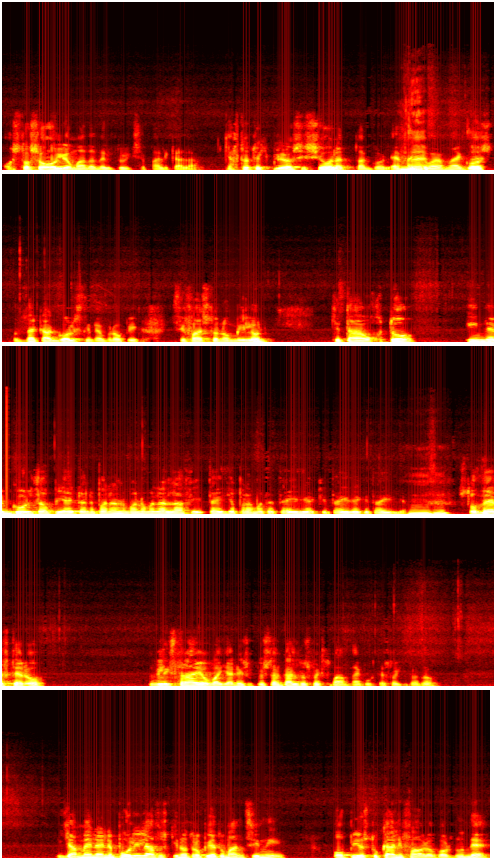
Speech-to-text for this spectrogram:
Ωστόσο, όλη η ομάδα δεν λειτουργήσε πάλι καλά. Και αυτό το έχει πληρώσει σε όλα τα γκολ. Έφαγε ναι. ο Παναθυναϊκό 10 γκολ στην Ευρώπη στη φάση των ομίλων και τα 8 είναι γκολ τα οποία ήταν επαναλαμβανόμενα λάθη, τα ίδια πράγματα, τα ίδια και τα ίδια και τα ιδια mm-hmm. Στο δεύτερο, γλιστράει ο Βαγιανής, ο οποίος ήταν καλύτερος παίκτης του Παναθηναϊκού χθες στο γήπεδο. Για μένα είναι πολύ λάθος και η νοοτροπία του Μαντσίνη, ο οποίος του κάνει φάουλο ο Κορνού. Ναι,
